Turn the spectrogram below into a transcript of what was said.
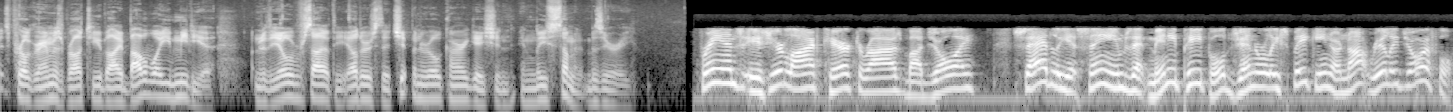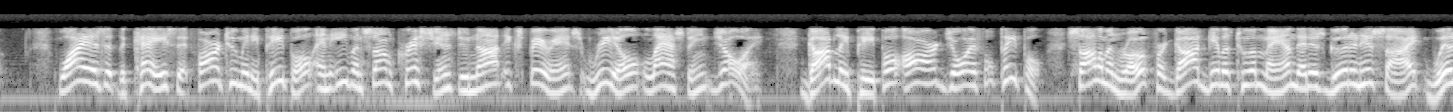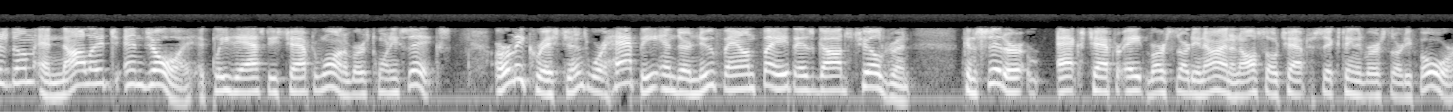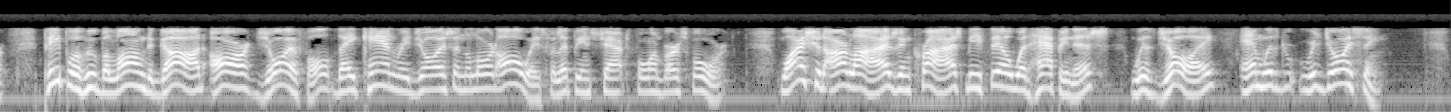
This program is brought to you by Byway Media under the oversight of the elders of the Chipman Road Congregation in Lee's Summit, Missouri. Friends, is your life characterized by joy? Sadly, it seems that many people, generally speaking, are not really joyful. Why is it the case that far too many people, and even some Christians, do not experience real, lasting joy? Godly people are joyful people. Solomon wrote, For God giveth to a man that is good in his sight wisdom and knowledge and joy. Ecclesiastes chapter 1 and verse 26. Early Christians were happy in their newfound faith as God's children. Consider Acts chapter 8 verse 39 and also chapter 16 and verse 34. People who belong to God are joyful. They can rejoice in the Lord always. Philippians chapter 4 and verse 4. Why should our lives in Christ be filled with happiness, with joy, and with rejoicing?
